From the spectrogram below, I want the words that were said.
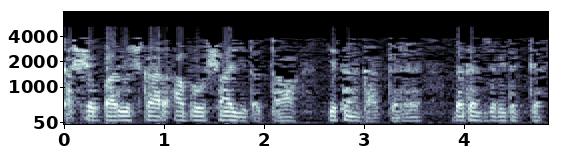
ከአሸባሪዎች ጋር አብሮ ሻይ የጠጣ የተነጋገረ በገንዘብ የደገፈ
